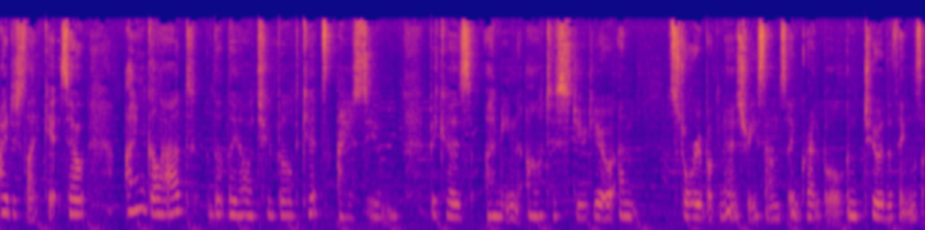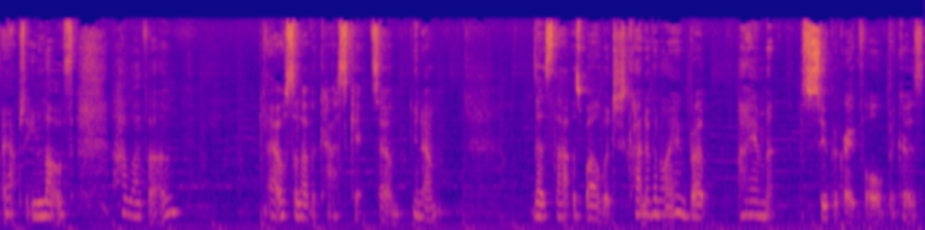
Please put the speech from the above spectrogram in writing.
I just like it. So i'm glad that they are two build kits i assume because i mean artist studio and storybook nursery sounds incredible and two of the things i absolutely love. However i also love a CAS kit so you know there's that as well which is kind of annoying but i am super grateful because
